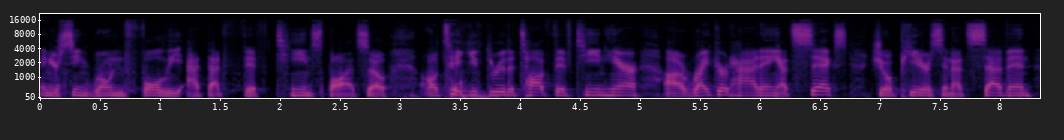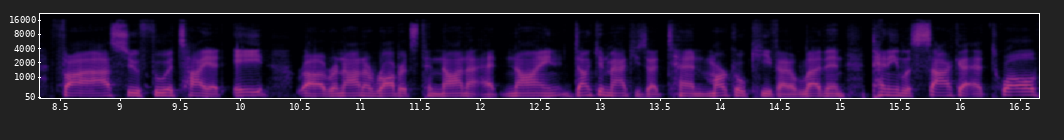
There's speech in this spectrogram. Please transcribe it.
and you're seeing Ronan Foley at that 15 spot. So I'll take you through the top 15 here. Uh, Riekert Hattingh at six, Joe Pietersen at seven, Faasiu Fuatai at eight, uh, Renana Roberts Tanana at nine, Duncan Matthews at 10, Mark O'Keefe at 11, Penny Lasaka at 12,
